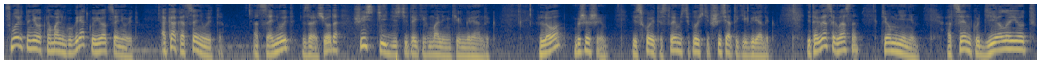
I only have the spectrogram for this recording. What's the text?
Смотрит на нее как на маленькую грядку ее оценивает. А как оценивает-то? Оценивает из расчета 60 таких маленьких грядок. Ло бешишим. Исходит из стоимости площади в 60 таких грядок. И тогда, согласно трем мнениям, оценку делают,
